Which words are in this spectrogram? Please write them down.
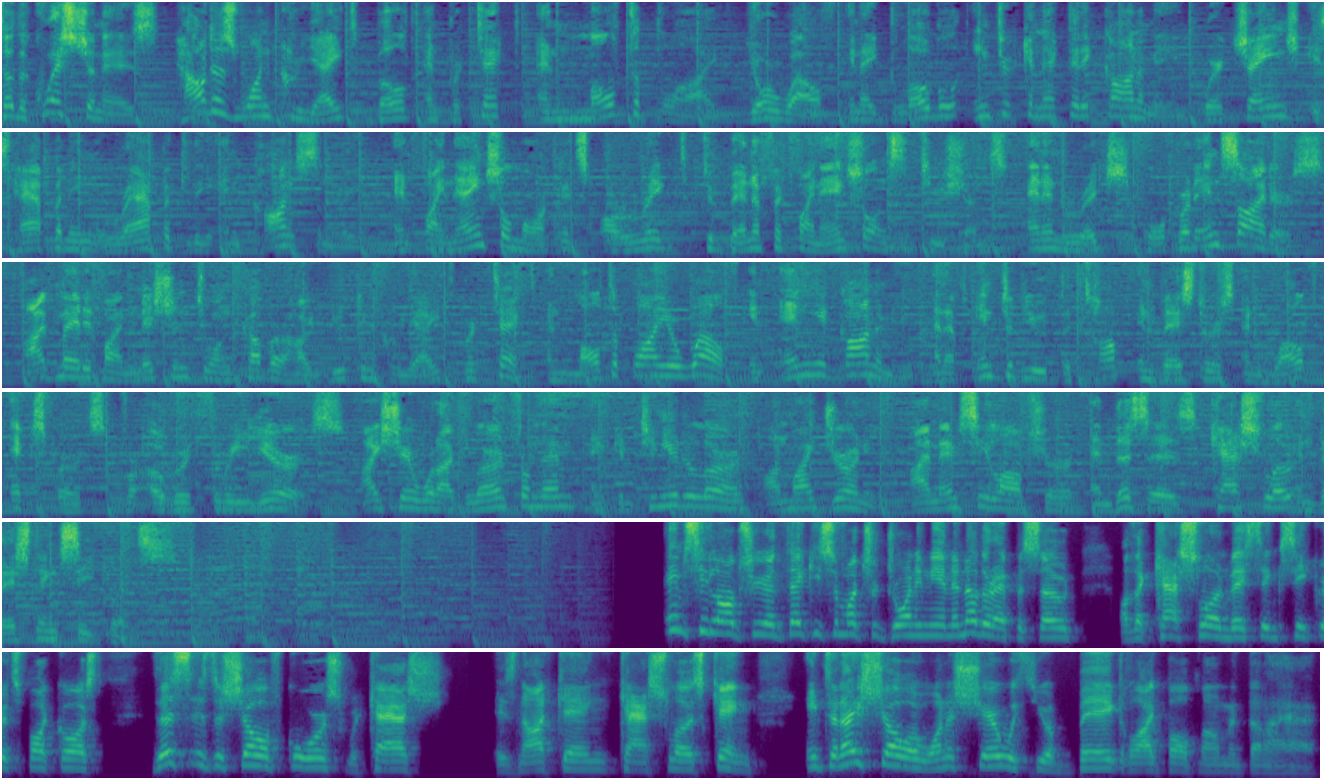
So the question is how does one create, build, and protect and multiply your wealth in a global interconnected economy where change is happening rapidly and constantly, and financial markets are rigged to benefit financial institutions and enrich corporate insiders? I've made it my mission to uncover how you can create, protect, and multiply your wealth in any economy and have interviewed the top investors and wealth experts for over three years. I share what I've learned from them and continue to learn on my journey. I'm MC Laubscher, and this is Cash Flow Investing Secrets. MC Laubscher, and thank you so much for joining me in another episode of the Cash Flow Investing Secrets podcast. This is the show, of course, where cash is not king, cash flow is king. In today's show, I want to share with you a big light bulb moment that I had.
